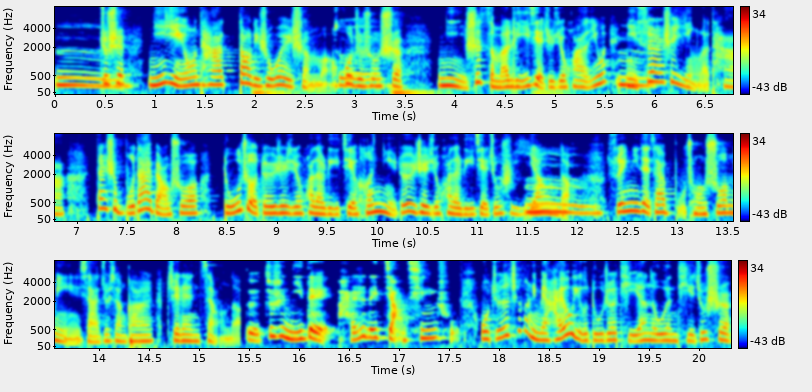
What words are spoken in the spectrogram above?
嗯，就是你引用它到底是为什么，或者说是你是怎么理解这句话的。因为你虽嗯然是引了它，但是不代表说读者对于这句话的理解和你对于这句话的理解就是一样的。嗯所以你得再补充说明一下，就像刚刚 j 莲讲的，对，就是你得还是得讲清楚。我觉得这个里面还有一个读者体验的问题，就是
